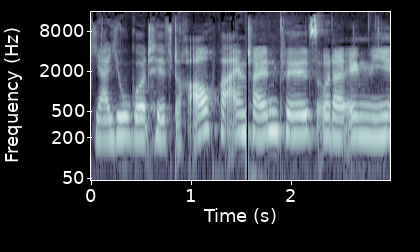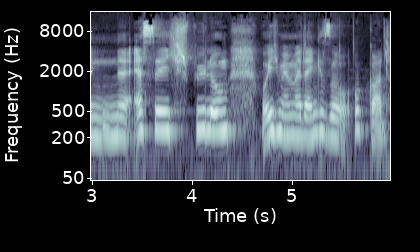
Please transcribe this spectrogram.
ja, Joghurt hilft doch auch bei einem Scheidenpilz oder irgendwie eine Essigspülung, wo ich mir immer denke so, oh Gott,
